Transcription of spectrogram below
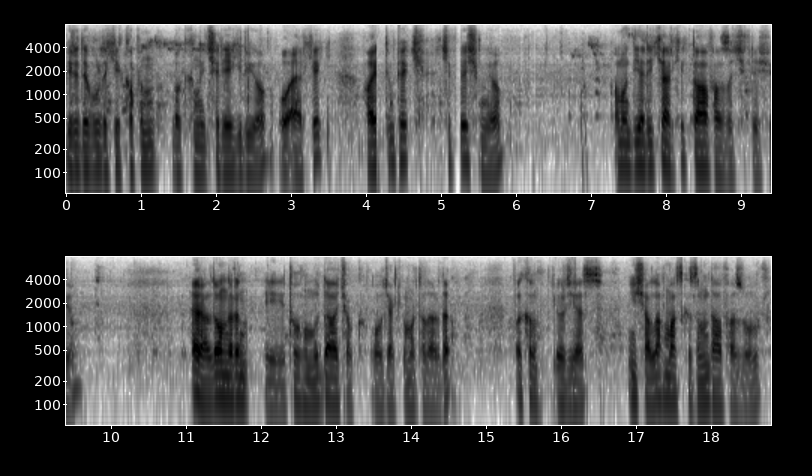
Biri de buradaki kapının bakın içeriye giriyor. O erkek. Hayrettin pek çiftleşmiyor. Ama diğer iki erkek daha fazla çiftleşiyor. Herhalde onların e, tohumu daha çok olacak yumurtalarda. Bakalım göreceğiz. İnşallah mas kızının daha fazla olur.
